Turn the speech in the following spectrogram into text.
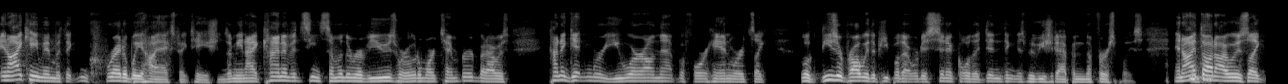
and I came in with incredibly high expectations. I mean, I kind of had seen some of the reviews were a little more tempered, but I was kind of getting where you were on that beforehand where it's like, look, these are probably the people that were just cynical that didn't think this movie should happen in the first place. And I Mhm. thought I was like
